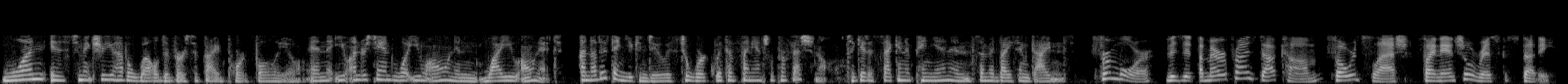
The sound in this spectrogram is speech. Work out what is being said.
One is to make sure you have a well diversified portfolio and that you understand what you own and why you own it. Another thing you can do is to work with a financial professional to get a second opinion and some advice and guidance. For more, visit ameriprise.com forward slash financial risk study.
